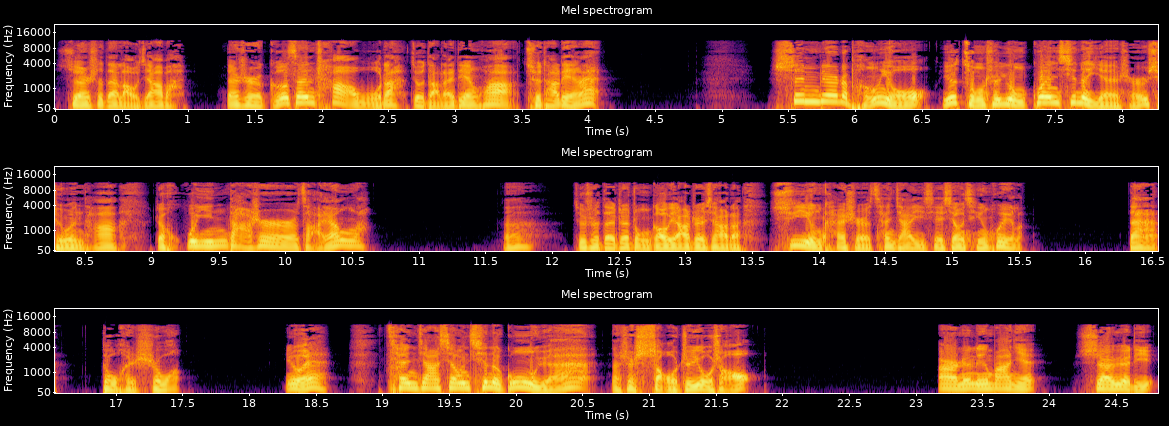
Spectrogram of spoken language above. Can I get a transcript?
虽然是在老家吧，但是隔三差五的就打来电话催他恋爱。身边的朋友也总是用关心的眼神询问他这婚姻大事咋样了。啊，就是在这种高压之下的徐颖开始参加一些相亲会了，但都很失望。因为参加相亲的公务员那是少之又少。二零零八年十二月底，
